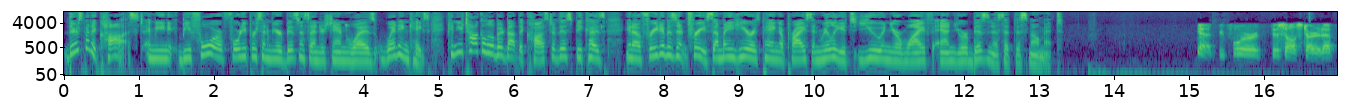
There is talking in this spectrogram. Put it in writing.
there's been a cost. I mean, before 40% of your business, I understand, was wedding cakes. Can you talk a little bit about the cost of this? Because, you know, freedom isn't free. Somebody here is paying a price, and really it's you and your wife and your business at this moment. Yeah, before this all started up,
